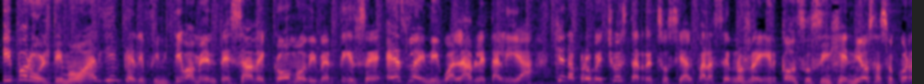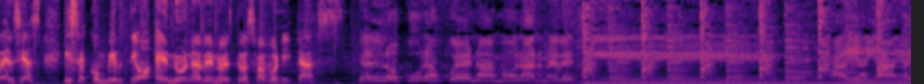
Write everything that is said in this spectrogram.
Y por último, alguien que definitivamente sabe cómo divertirse es la inigualable Thalía, quien aprovechó esta red social para hacernos reír con sus ingeniosas ocurrencias y se convirtió en una de nuestras favoritas. Qué locura fue enamorarme de ti. Ay, ay, ay, ay, ay, ay, ay,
